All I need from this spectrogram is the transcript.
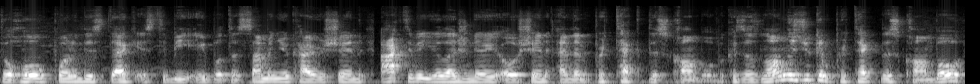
the whole point of this deck is to be able to summon your Kairyu activate your Legendary Ocean, and then protect this combo. Because as long as you can protect this combo,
